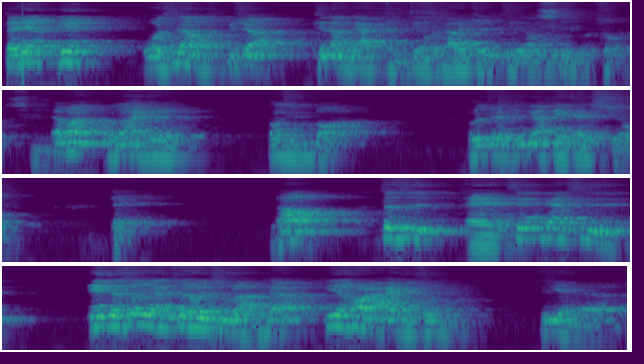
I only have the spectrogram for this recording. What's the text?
对，因为因为我是那种必须要听到人家肯定，我才会觉得自己东西不错，要不然我都还觉得东西不够好，我就觉得应该可以再修。对，然后这是，诶，这应该是严格说应该最后一出了。你看，因为后来还有一出只演了，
